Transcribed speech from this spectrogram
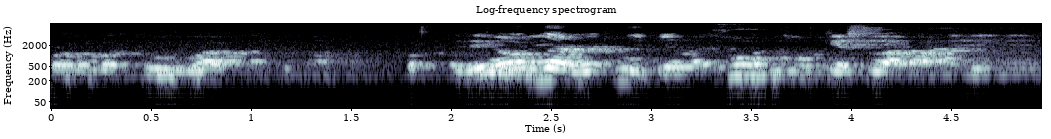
અ, વસ્તુ આ જવાબદાર વ્યક્તિ કહેવાય. શું શું કહેશો આ લઈને?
